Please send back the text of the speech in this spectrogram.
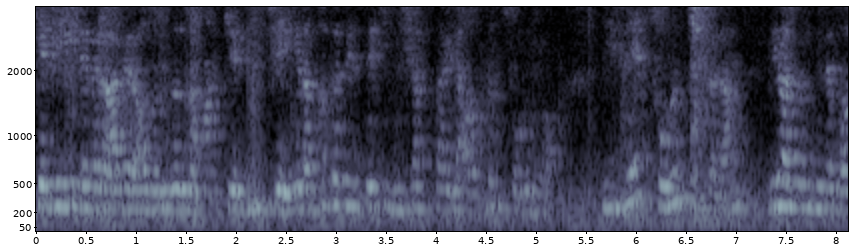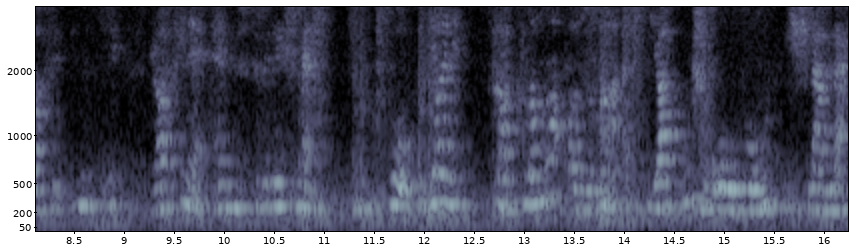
kepeğiyle beraber alındığı zamanki şey ya da patatesteki nişastayla alsak sorun yok. Bize sorun çıkaran biraz önce de bahsettiğimiz gibi rafine, endüstrileşme bu. Yani saklama adına yapmış olduğumuz işlemler.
